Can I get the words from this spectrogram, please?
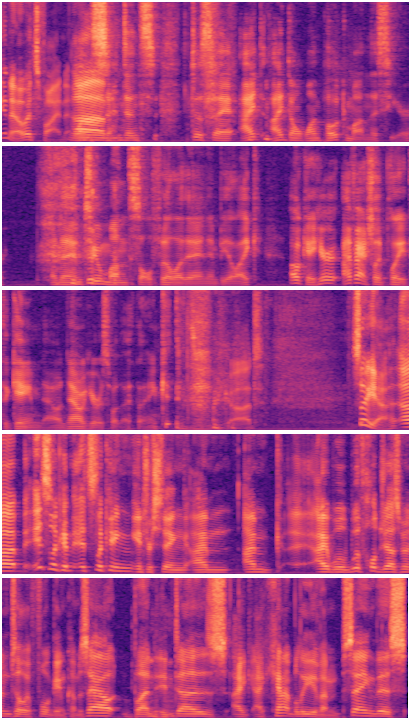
you know, it's fine. one Um, sentence. Just say I I don't want Pokemon this year, and then in two months I'll fill it in and be like, okay, here I've actually played the game now. Now here's what I think. Oh my god. So yeah, uh, it's looking it's looking interesting. I'm I'm I will withhold judgment until the full game comes out, but Mm-hmm. it does. I, I cannot believe I'm saying this.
